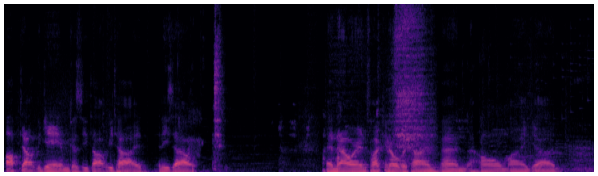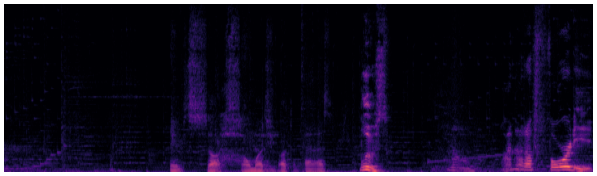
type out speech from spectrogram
popped out the game because he thought we tied, and he's out. and now we're in fucking overtime, and oh my god. Game sucks so much fucking ass. Blues. No. Why not a 40?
